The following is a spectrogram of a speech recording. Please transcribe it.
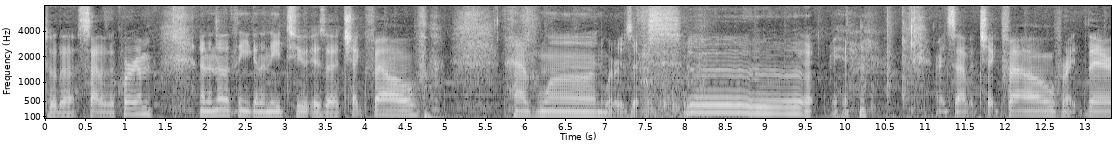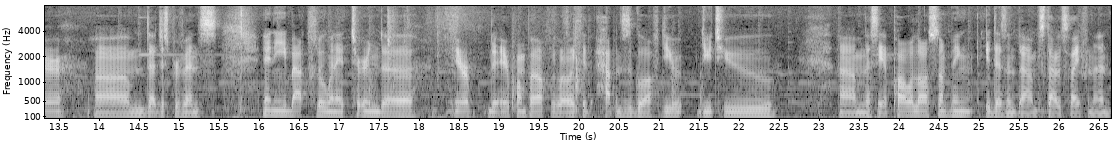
to the side of the aquarium. And another thing you're gonna need to is a check valve. Have one. Where is it? Uh, right here. So I have a check valve right there. Um, that just prevents any backflow when I turn the air the air pump off, if it happens to go off due due to um, let's say a power loss or something, it doesn't um, start a siphon and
